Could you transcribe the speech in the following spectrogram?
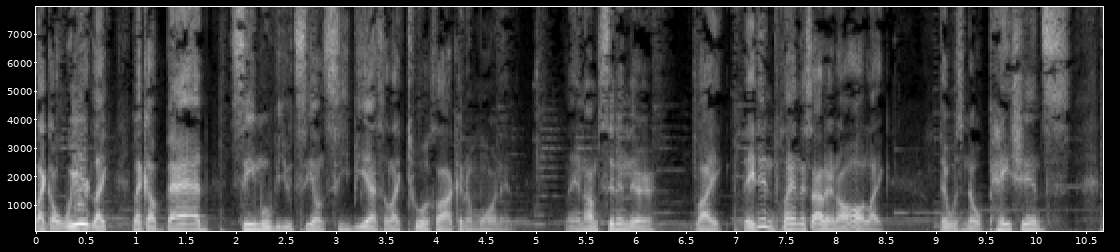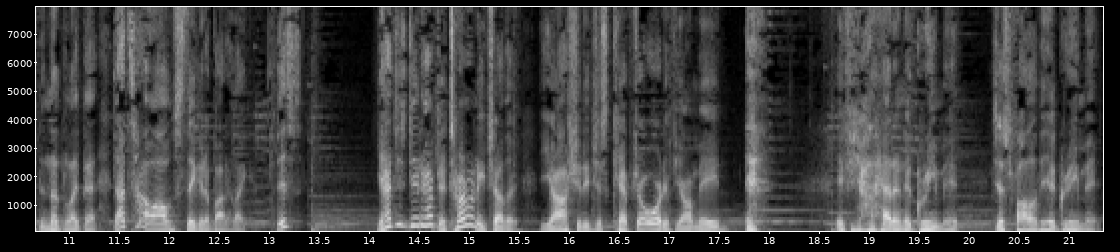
Like a weird, like, like a bad C movie you'd see on CBS at like two o'clock in the morning. And I'm sitting there like, they didn't plan this out at all. Like, there was no patience, nothing like that. That's how I was thinking about it. Like, this, y'all just didn't have to turn on each other. Y'all should have just kept your word. If y'all made, if y'all had an agreement, just follow the agreement.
